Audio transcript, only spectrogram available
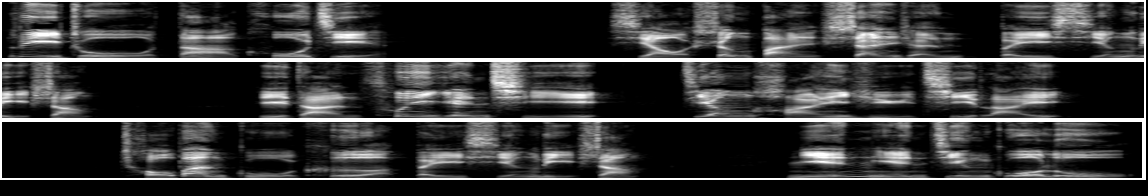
立柱大哭界。小生伴山人背行李上，日旦村烟起，江寒雨气来。丑伴古客背行李上，年年经过路，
